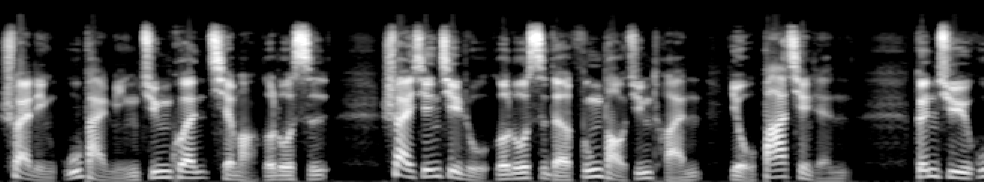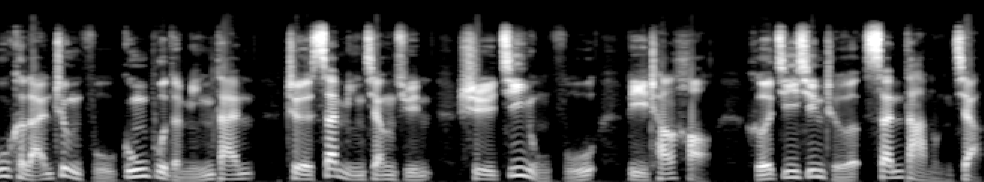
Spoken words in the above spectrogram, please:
率领五百名军官前往俄罗斯。率先进入俄罗斯的风暴军团有八千人。根据乌克兰政府公布的名单，这三名将军是金永福、李昌镐和金新哲三大猛将。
